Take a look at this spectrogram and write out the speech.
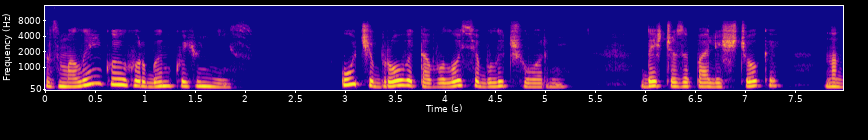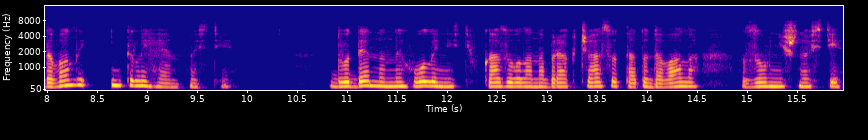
з маленькою горбинкою ніс. Очі, брови та волосся були чорні, дещо запалі щоки надавали інтелігентності. Дводенна неголеність вказувала на брак часу та додавала зовнішності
